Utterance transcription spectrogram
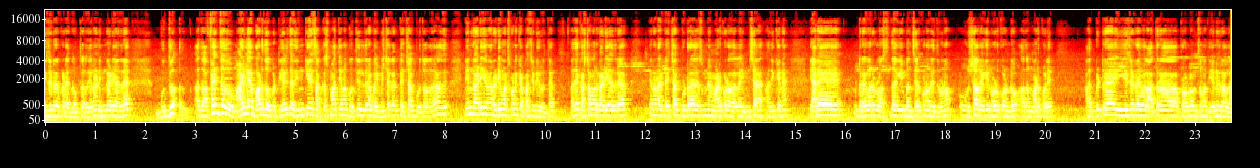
ಈಸಿ ಡ್ರೈವ್ ಕಡೆಯಿಂದ ಹೋಗ್ತಾ ಇರೋದು. ಏನೋ ನಿಮ್ಮ ಗಾಡಿ ಆದರೆ ಗುದ್ದು, ಅದು ಅಫೆನ್ಸ್ ಅದು ಮಾಡಲೇಬಾರ್ದು ಬಟ್ ಹೇಳ್ತಾರೆ ಇನ್ ಕೇಸ್ ಅಕಸ್ಮಾತ್ ಏನೋ ಗೊತ್ತಿಲ್ದಿರ ಬೈ ಮಿಸ್ಟೇಕಾಗಿ ಟಚ್ ಆಗಿಬಿಡ್ತು ಅಂದರೆ ಅದು ನಿನ್ನ ಗಾಡಿ ಏನೋ ರೆಡಿ ಮಾಡ್ಸ್ಕೊಳೋ ಕೆಪಾಸಿಟಿ ಇರುತ್ತೆ. ಅದೇ ಕಸ್ಟಮರ್ ಗಾಡಿ ಆದರೆ ಏನೋ ಟಚ್ ಆಗಿಬಿಟ್ರೆ ಸುಮ್ಮನೆ ಮಾಡ್ಕೊಡೋದಲ್ಲ, ಹಿಂಸೆ ಅದಕ್ಕೇ ಯಾರೇ ಡ್ರೈವರ್ಗಳು ಹೊಸದಾಗಿ ಬಂದು ಸೇರ್ಕೊಳೋರು ಇದ್ರು ಹುಷಾರಾಗಿ ನೋಡಿಕೊಂಡು ಅದನ್ನು ಮಾಡ್ಕೊಳ್ಳಿ. ಅದು ಬಿಟ್ಟರೆ ಈ ಈಸಿ ಡ್ರೈವಲ್ಲಿ ಆ ಥರ ಪ್ರಾಬ್ಲಮ್ಸ್ ಅನ್ನೋದು ಏನೂ ಇರಲ್ಲ.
